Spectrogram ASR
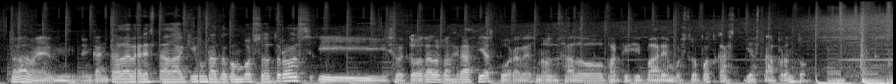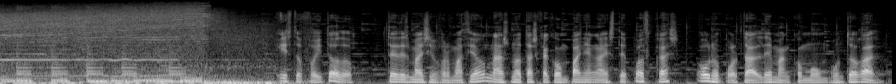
encantado de haber estado aquí un rato con vosotros y sobre todo daros las gracias por habernos dejado participar en vuestro podcast y hasta pronto. Esto fue todo. Tedes más información las notas que acompañan a este podcast o no portal de mancomun.gal.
